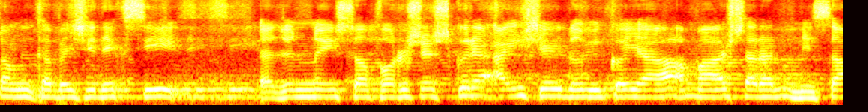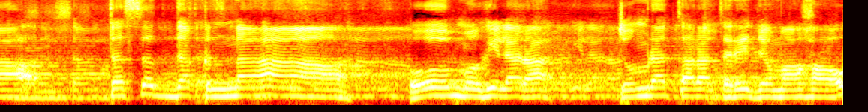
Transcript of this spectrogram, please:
সংখ্যা বেশি দেখছি। এজন্যই সফর শেষ করে আইসে নবী আমার সারান নিসা তাসাদ্দাক না ও মহিলারা, তোমরা তাড়াতাড়ি জমা হও।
